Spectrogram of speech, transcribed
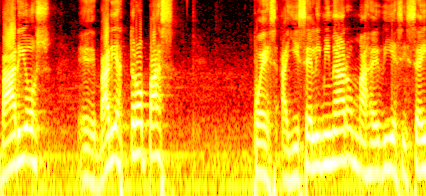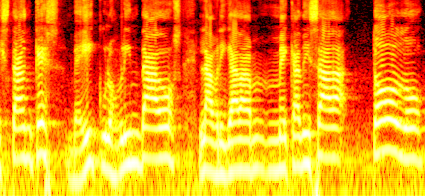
varios, eh, varias tropas pues allí se eliminaron más de 16 tanques, vehículos blindados, la brigada mecanizada, todo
